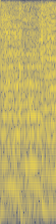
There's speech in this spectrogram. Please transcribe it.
Wow.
